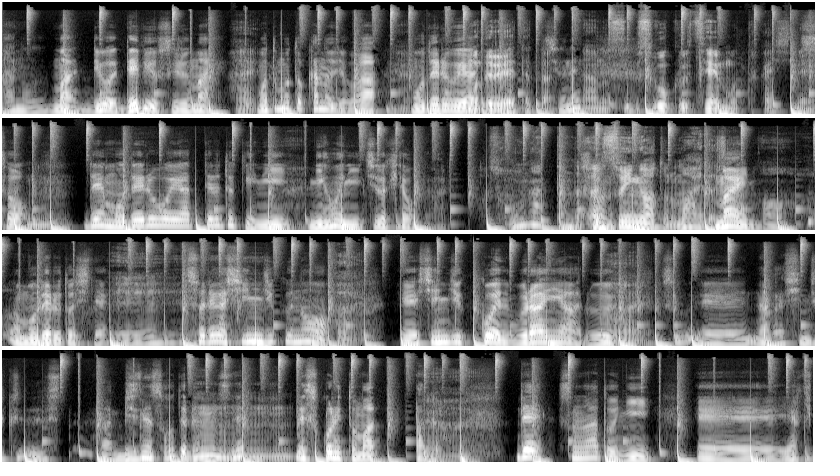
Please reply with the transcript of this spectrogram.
あのまあ要はデビューする前、もともと彼女はモデルをやってたんですよね。あのすごく背も高いしね。そう。うん、でモデルをやってる時に日本に一度来たことがある。そうなったんだ。スイングアウトの前だ。前にモデルとして。それが新宿の、はい、えー、新宿公園の裏にある、はい、えー、なんか新宿ビジネスホテルなんですね。うんうんうん、でそこに泊まったと。はい、でその後に、えー、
